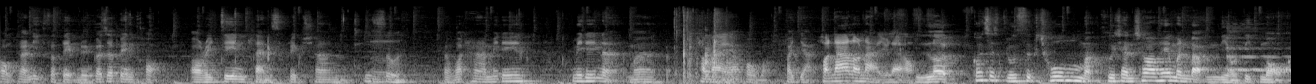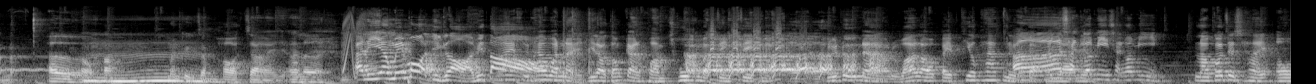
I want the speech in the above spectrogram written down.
ของฉันอีก step หนึ่งก็จะเป็นของ Origin Transcription ที่สุด แต่ว่าทาไม่ได้ ไม่ได้หนามากอะทำไมว่าผมว่าประหยัดเพราะหน้าเราหนาอยู่แล้ว เลิศก็จะรู้สึกชุ่มอะคือฉันชอบให้มันแบบเหนียวติดหมอนอะเออออกปะอืมมันถึงจะพอใจอะเลิศอันนี้ยังไม่หมดอีกเหรอพี่ต่อ ไม่คือถ้าวันไหนที่เราต้องการความชุ่มแบบจริงๆอะฤดูหนาวหรือว่าเราไปเที่ยวภาคเหนือกับพะเยาอ่าฉันก็เนี่ยมีฉันก็มี เราก็จะใช้ออ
